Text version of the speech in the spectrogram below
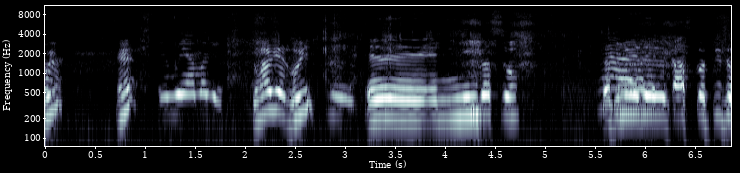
ভুই? হ্যাঁ? তোমাকে এ তা তুমি কাজ করতেছো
